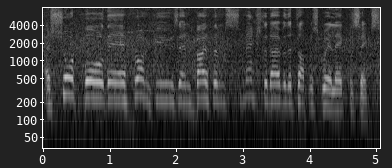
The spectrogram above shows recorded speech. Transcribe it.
A short ball there from Hughes, and Botham smashed it over the top of square leg for six.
